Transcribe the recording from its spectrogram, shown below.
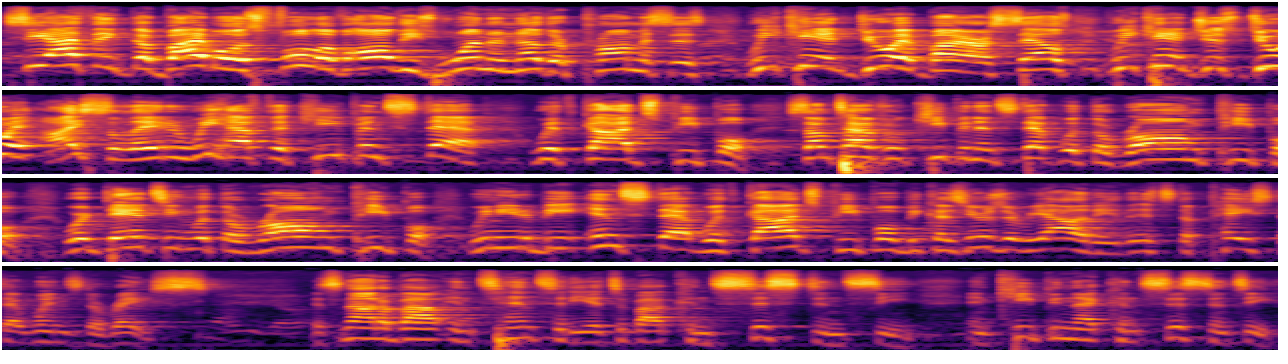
See, I think the Bible is full of all these one another promises. We can't do it by ourselves, we can't just do it isolated. We have to keep in step with God's people. Sometimes we're keeping in step with the wrong people. We're dancing with the wrong people. We need to be in step with God's people because here's the reality it's the pace that wins the race. It's not about intensity, it's about consistency and keeping that consistency.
